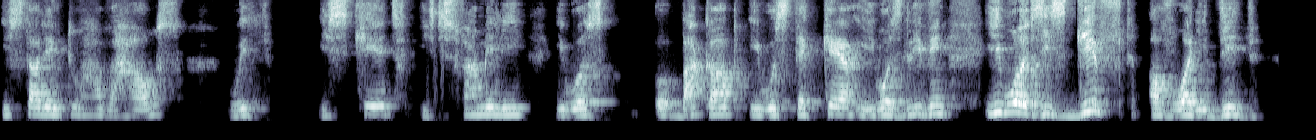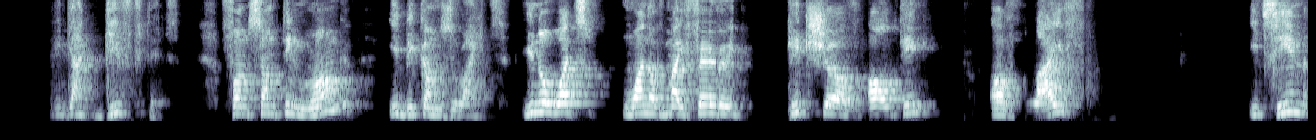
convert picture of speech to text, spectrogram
He's starting to have a house with his kids, his family. He was uh, back up. He was take care. He was living. He was his gift of what he did. He got gifted from something wrong. He becomes right. You know what's one of my favorite picture of all thing of life? It's him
